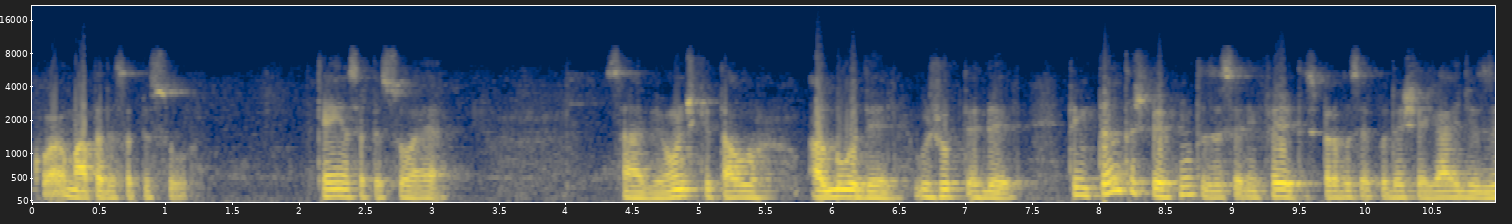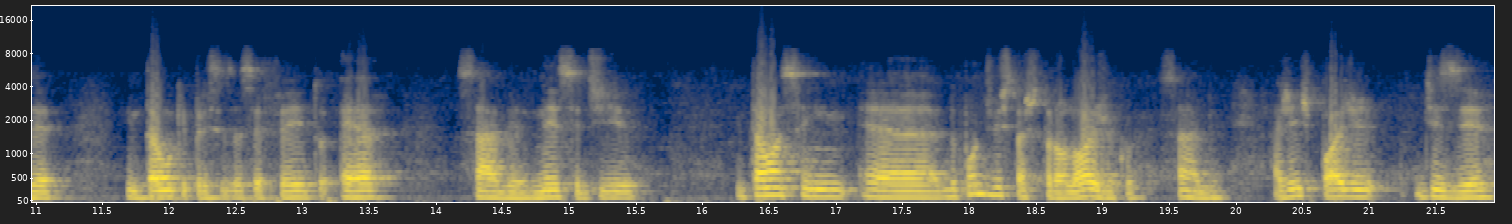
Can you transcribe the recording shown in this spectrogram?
Qual é o mapa dessa pessoa? Quem essa pessoa é, sabe? Onde que está a lua dele, o Júpiter dele? Tem tantas perguntas a serem feitas para você poder chegar e dizer, então o que precisa ser feito é, sabe, nesse dia. Então, assim, é, do ponto de vista astrológico, sabe, a gente pode dizer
